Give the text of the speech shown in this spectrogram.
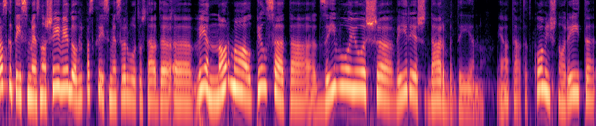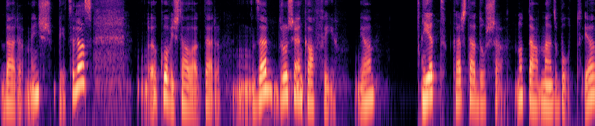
Paskatīsimies no šī viedokļa, paskatīsimies varbūt uz tādu uh, vienu normālu pilsētā dzīvojoša vīrieša darba dienu. Jā, tātad, ko viņš no rīta dara? Viņš pieceļās, ko viņš tālāk dara? Dzer droši vien kafiju, jā, iet karstā dušā. Nu, tā mēdz būt. Ja?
